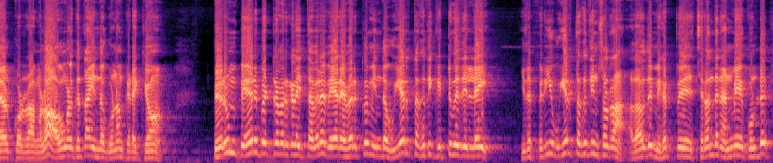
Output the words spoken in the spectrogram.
மேற்கொள்கிறாங்களோ அவங்களுக்கு தான் இந்த குணம் கிடைக்கும். பெரும் பேறு பெற்றவர்களை தவிர வேற எவருக்கும் இந்த உயர் தகுதி கிட்டுவதில்லை. இதை பெரிய உயர் தகுதின்னு சொல்கிறான் அதாவது மிக பெ- சிறந்த நன்மையை கொண்டு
